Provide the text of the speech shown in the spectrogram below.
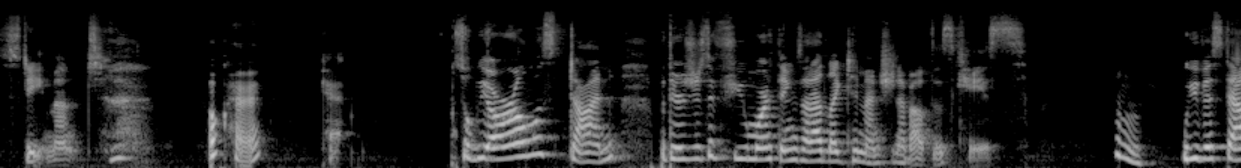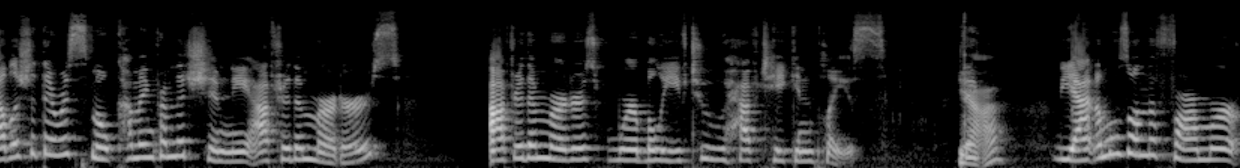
statement. Okay. So we are almost done, but there's just a few more things that I'd like to mention about this case. Hmm. We've established that there was smoke coming from the chimney after the murders. After the murders were believed to have taken place. Yeah. The animals on the farm were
